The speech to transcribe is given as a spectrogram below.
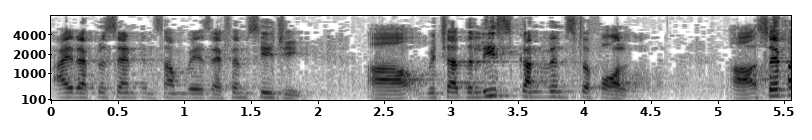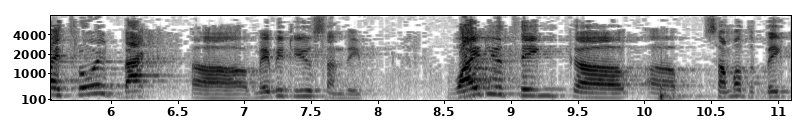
I represent in some ways FMCG, uh, which are the least convinced of all. Uh, so if I throw it back, uh, maybe to you, Sandeep, why do you think some of the big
